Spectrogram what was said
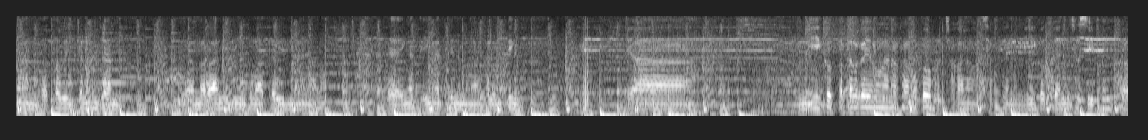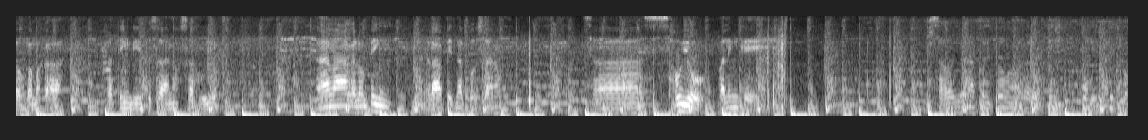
Yan, tatawid ka lang dyan. Kaya marami din tumatawid na ano. Kaya ingat-ingat din ang mga kalumping. Kaya Umiikot pa talaga yung mga nakamotor at saka ng sasakyan. Umiikot yan sa sipag bago ka makarating dito sa ano sa huyo. Kaya mga kalumping, malapit na po sa ano sa, sa huyo, palengke. Sa huyo na po ito mga kalumping, palengke po.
